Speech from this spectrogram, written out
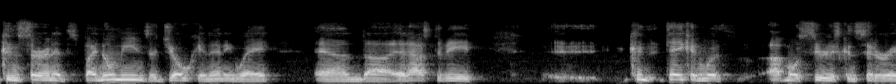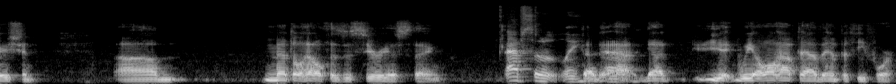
concern. It's by no means a joke in any way, and uh, it has to be uh, con- taken with utmost serious consideration. Um, mental health is a serious thing Absolutely. that Uh, that y- we all have to have empathy for.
